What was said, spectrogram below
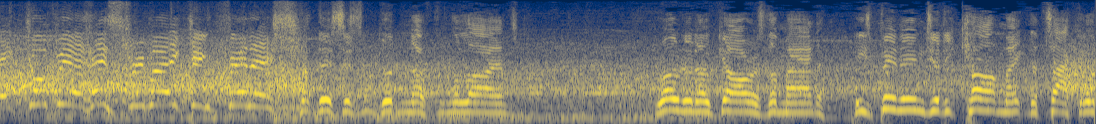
It could be a history-making finish. But this isn't good enough from the Lions. Ronan O'Gara's the man. He's been injured, he can't make the tackle.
